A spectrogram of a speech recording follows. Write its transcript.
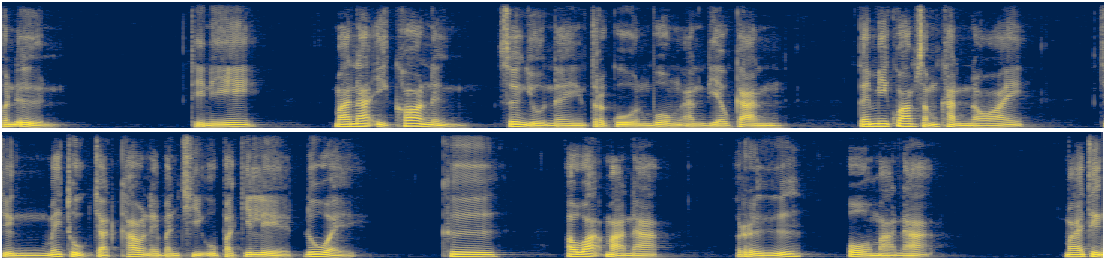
คนอื่น ทีนี้มานะอีกข้อหนึ่ง ซึ่งอยู่ในตระกูลวงอันเดียวกัน แต่มีความสำคัญน้อย จึงไม่ถูกจัดเข้าในบัญชีอุปกิเลสด้วย คือ อวมานะ หรือโอมานะ หมายถึง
